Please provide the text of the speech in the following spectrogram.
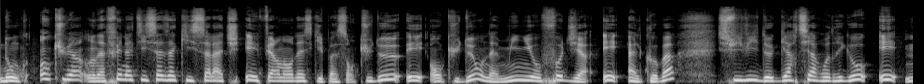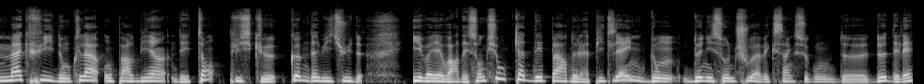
Donc en Q1, on a Fenati, Sasaki, Salach et Fernandez qui passent en Q2. Et en Q2, on a Migno, Foggia et Alcoba, suivi de Garcia, Rodrigo et McPhee. Donc là, on parle bien des temps, puisque comme d'habitude, il va y avoir des sanctions. 4 départs de la pit lane, dont Denis Sonchou avec 5 secondes de, délai.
